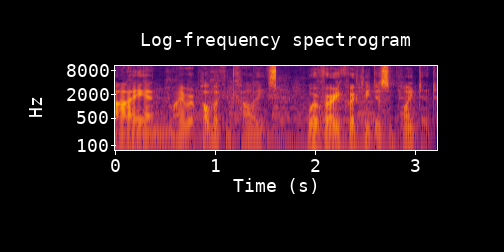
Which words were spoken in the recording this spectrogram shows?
I and my Republican colleagues were very quickly disappointed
